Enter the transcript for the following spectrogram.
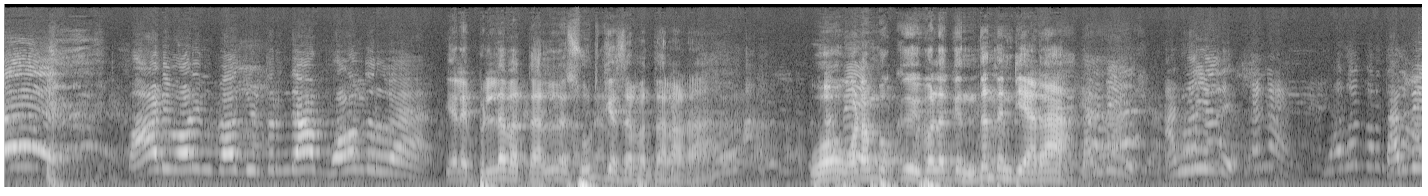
ஏய், வாடி வாடின்னு பேசிட்டு இருந்தா பொழந்துருவேன் ஏலே பிள்ளை பத்தால சூட் கேஸை பத்தாலாடா ஓ உடம்புக்கு இவளுக்கு இந்த தண்டியாடா? தம்பி அண்ணின்னு தம்பி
